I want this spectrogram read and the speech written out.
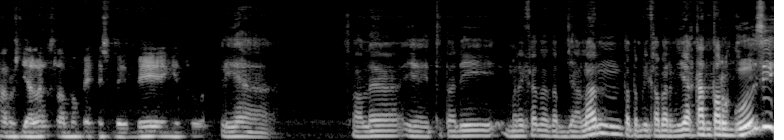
harus jalan selama PSBB gitu. Iya. Soalnya ya itu tadi mereka tetap jalan tetap dikabarin ya kantor gue sih.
